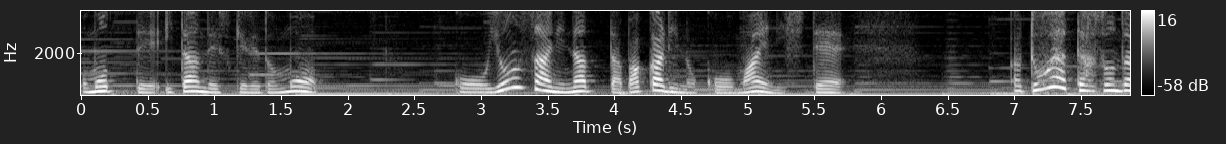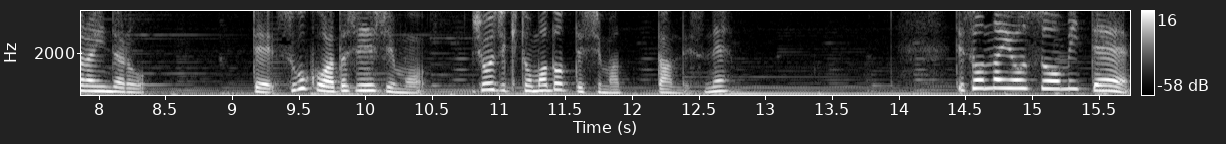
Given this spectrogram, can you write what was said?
思っていたんですけれどもこう4歳になったばかりの子を前にしてあどうやって遊んだらいいんだろうってすごく私自身も正直戸惑ってしまったんですね。でそんな様子を見て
